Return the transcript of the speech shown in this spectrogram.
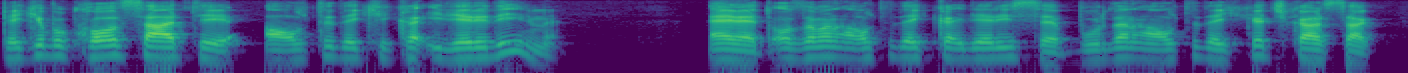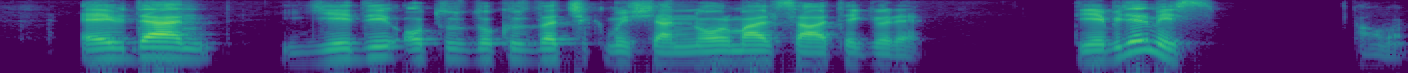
Peki bu kol saati 6 dakika ileri değil mi? Evet o zaman 6 dakika ileri ise buradan 6 dakika çıkarsak evden 7.39'da çıkmış yani normal saate göre. Diyebilir miyiz? Tamam.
